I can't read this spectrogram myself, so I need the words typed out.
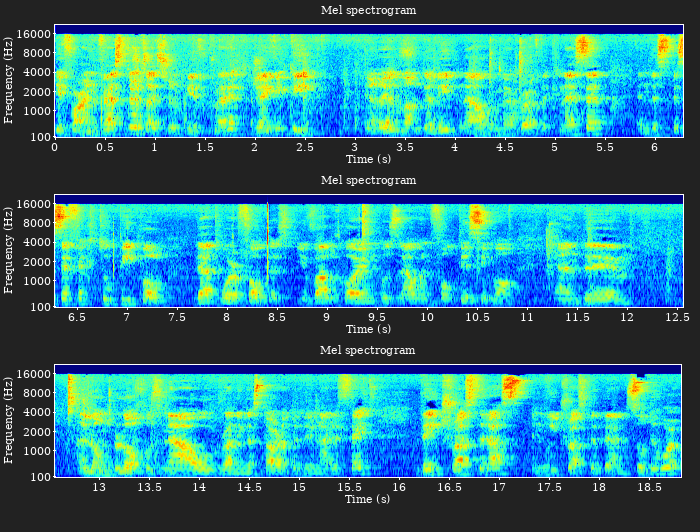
if our investors, I should give credit, JVP, Erel Margalit, now a member of the Knesset, and the specific two people that were focused, Yuval Cohen, who's now in Fortissimo, and um, Alon Bloch, who's now running a startup in the United States, they trusted us and we trusted them. So there were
